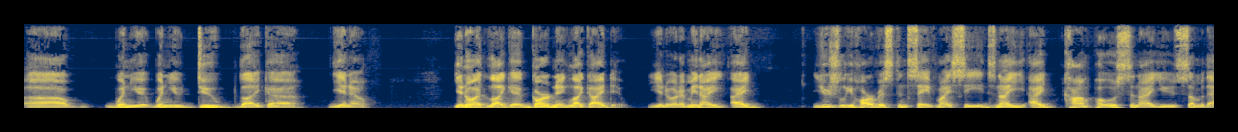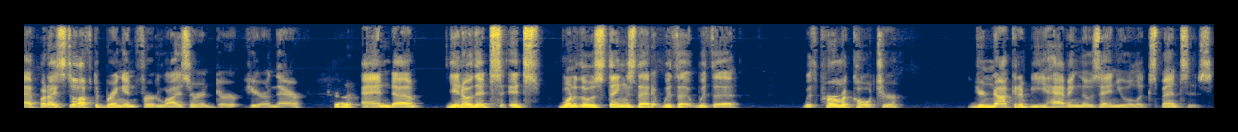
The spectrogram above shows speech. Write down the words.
uh, when you when you do like uh you know you know like uh, gardening like I do. You know what I mean? I I usually harvest and save my seeds, and I I compost and I use some of that, but I still have to bring in fertilizer and dirt here and there. Sure. And uh, you know that's it's one of those things that with a with a with permaculture, you're not going to be having those annual expenses.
